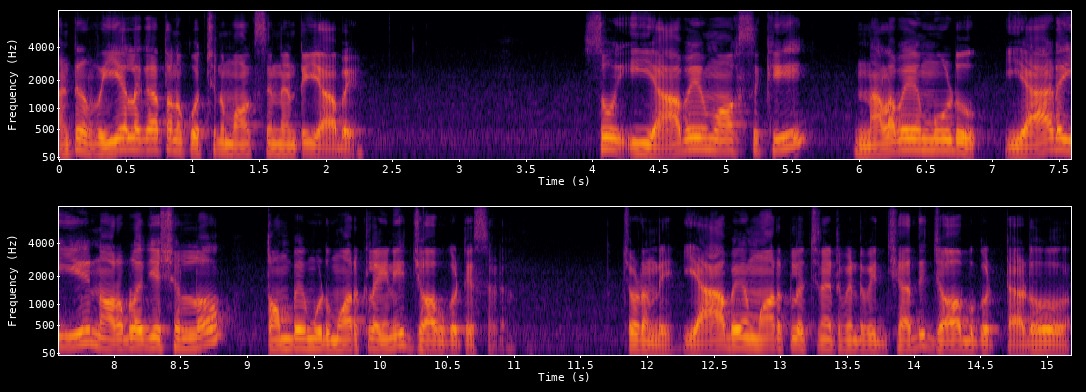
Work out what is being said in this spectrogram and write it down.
అంటే రియల్గా తనకు వచ్చిన మార్క్స్ ఏంటంటే యాభై. సో ఈ యాభై మార్క్స్కి నలభై మూడు యాడ్ అయ్యి నార్మలైజేషన్లో తొంభై మూడు మార్కులు అయినాయి జాబ్ కొట్టేశాడు. చూడండి యాభై మార్కులు వచ్చినటువంటి విద్యార్థి జాబ్ కొట్టాడు.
